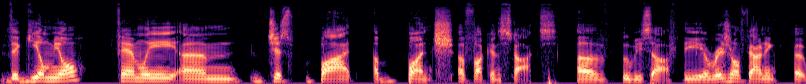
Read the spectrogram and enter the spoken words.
the Guillemot family um, just bought a bunch of fucking stocks of Ubisoft. The original founding uh,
